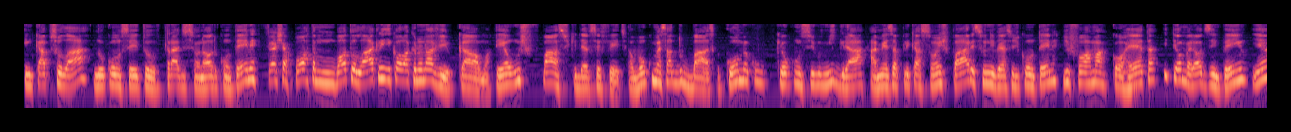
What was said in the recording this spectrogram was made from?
encapsular no conceito tradicional do container, fecha a porta, bota o lacre e coloca no navio. Calma, tem alguns passos que devem ser feitos. Então vamos começar do básico. Como eu, que eu consigo migrar as minhas aplicações para esse universo de container de forma correta e ter o melhor desempenho e é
